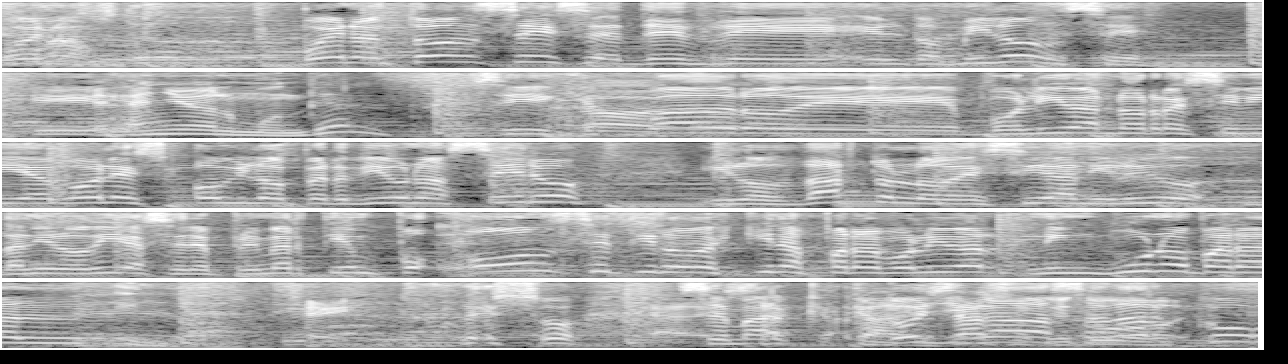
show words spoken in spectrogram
Bueno, bueno, entonces, desde el 2011. que- El año del Mundial. Sí, que el No, cuadro de Bolívar no recibía goles, hoy lo perdió 1 a 0 y los datos lo decía Danilo, Danilo Díaz en el primer tiempo, 11 tiros de esquinas para Bolívar, ninguno para el Inter. Eso se marca. Dos llegadas al arco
